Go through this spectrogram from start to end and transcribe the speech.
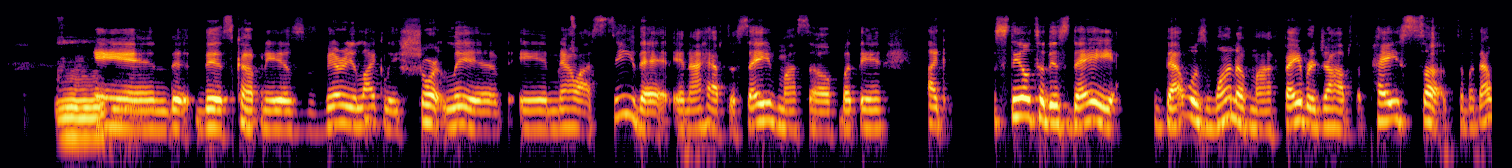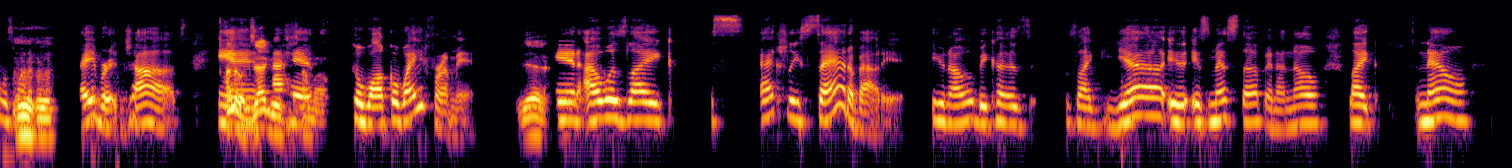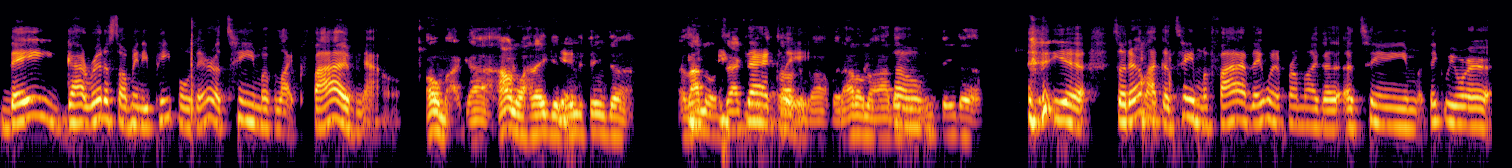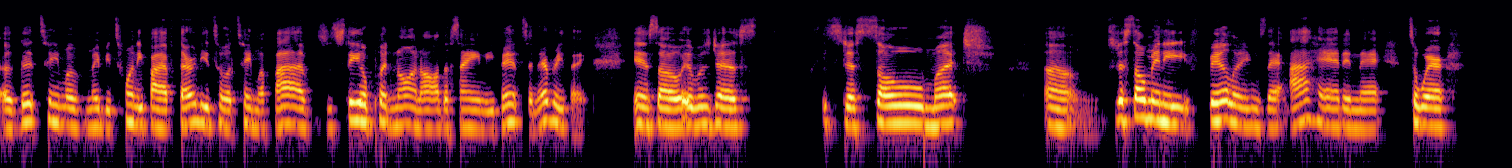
Mm-hmm. And this company is very likely short lived. And now I see that and I have to save myself. But then, like, still to this day, that was one of my favorite jobs. The pay sucked, but that was one mm-hmm. of my favorite jobs. And I, exactly I had to walk away from it. Yeah. And I was like actually sad about it, you know, because it's like, yeah, it, it's messed up. And I know like now they got rid of so many people. They're a team of like five now. Oh my God. I don't know how they get yeah. anything done. Because I know exactly, exactly, what you're talking about, but I don't know how they so, get anything done. yeah. So they're like a team of five. They went from like a, a, team, I think we were a good team of maybe 25, 30 to a team of five, still putting on all the same events and everything. And so it was just, it's just so much, um, just so many feelings that I had in that to where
